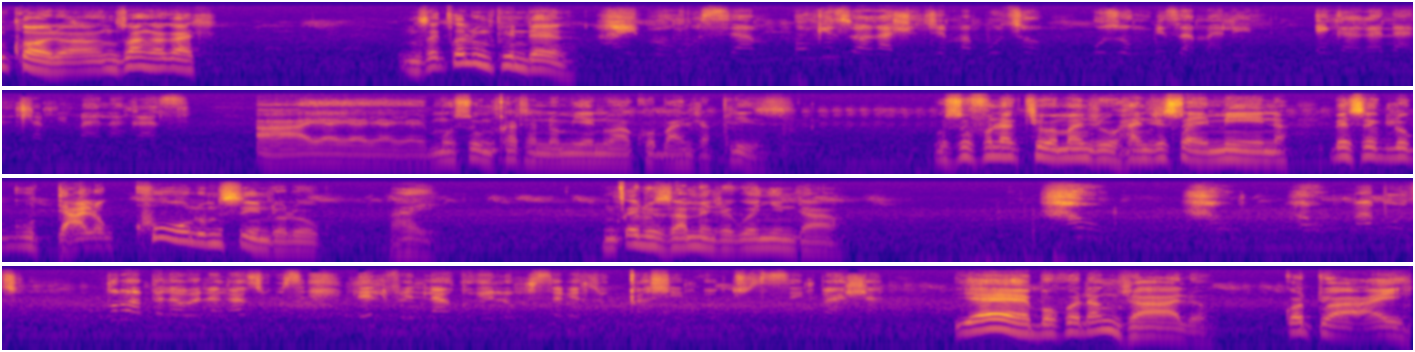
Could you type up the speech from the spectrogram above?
uqolo angizwanga kahle. Ngisacela ungiphindela Hayi hayi hayi hayi musu ngichatha nomyeni wakho bandla please. Usufuna kuthiwa manje uhanjiswa yimina bese kuloku kudala okukhulu umsindo lokhu. Hayi ngicela uzame nje kwenye indawo. Hawu, hawu, hawu mabutho. Ngoba phela wena ngazi ukuthi leli veni lakho elomsebenzi wokuqasheni kokuthuthisa impahla. yebo khona kunjalo. Kodwa hayi.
